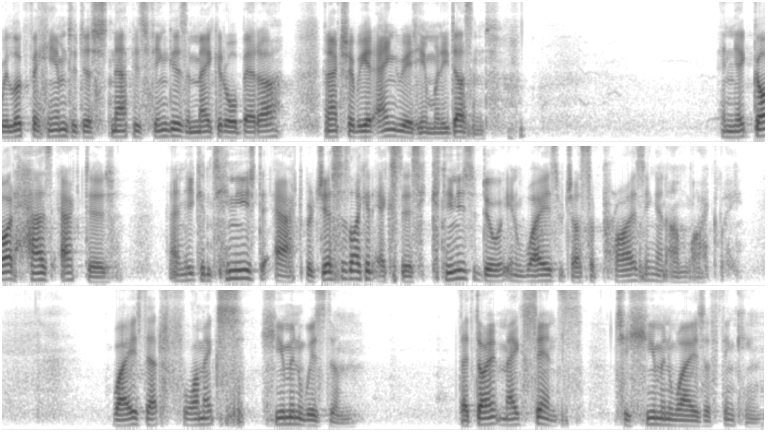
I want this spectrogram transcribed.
We look for him to just snap his fingers and make it all better. And actually, we get angry at him when he doesn't. And yet, God has acted and he continues to act, but just as like an Exodus, he continues to do it in ways which are surprising and unlikely. Ways that flummox human wisdom, that don't make sense to human ways of thinking.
